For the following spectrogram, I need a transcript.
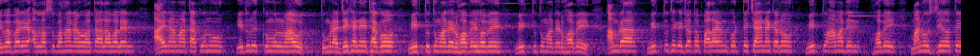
এ ব্যাপারে আল্লাহ সুবাহানা হুয়া আলা বলেন আয়নামা তাকুনু ইদুরিকুমুল মাউত, তোমরা যেখানে থাকো, মৃত্যু তোমাদের হবে হবে, মৃত্যু তোমাদের হবে। আমরা মৃত্যু থেকে যত পালায়ন করতে চাই না কেন, মৃত্যু আমাদের হবে। মানুষ যেহেতু,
